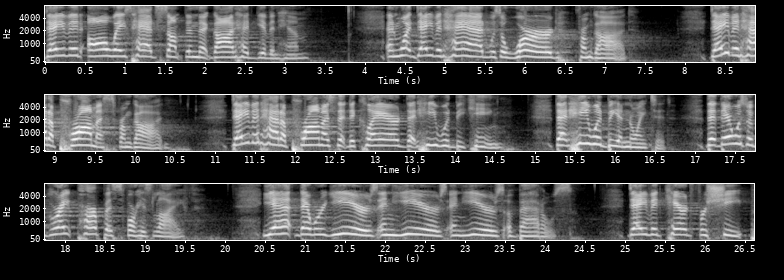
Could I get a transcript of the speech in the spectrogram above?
David always had something that God had given him. And what David had was a word from God. David had a promise from God. David had a promise that declared that he would be king that he would be anointed, that there was a great purpose for his life. Yet there were years and years and years of battles. David cared for sheep.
